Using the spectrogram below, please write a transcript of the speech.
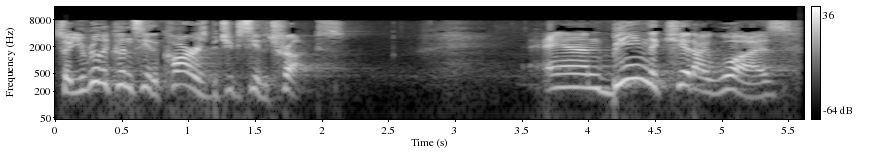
So you really couldn't see the cars, but you could see the trucks. And being the kid I was,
